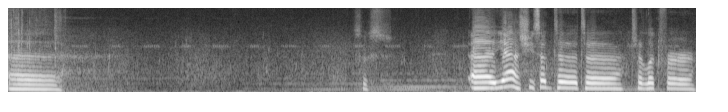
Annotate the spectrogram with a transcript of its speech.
Uh. So, uh, yeah, she said to to to look for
